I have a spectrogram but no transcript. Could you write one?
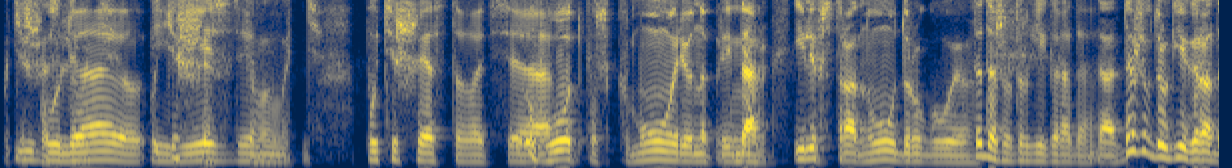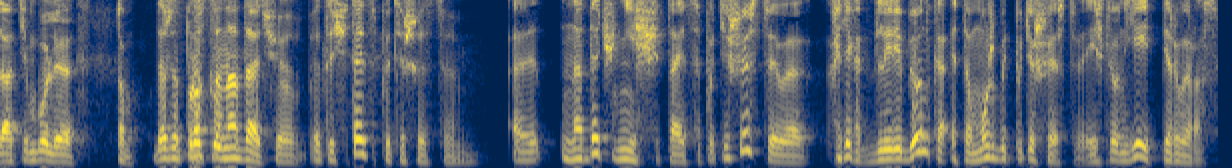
путешествовать? И гуляю, путешествовать. И путешествовать. Э, в отпуск, к морю, например. Да. Или в страну другую. Да даже в другие города. Да, даже в другие города, тем более... Там, даже просто на дачу. Это считается путешествием? Э, на дачу не считается путешествие, хотя как для ребенка это может быть путешествие, если он едет первый раз.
